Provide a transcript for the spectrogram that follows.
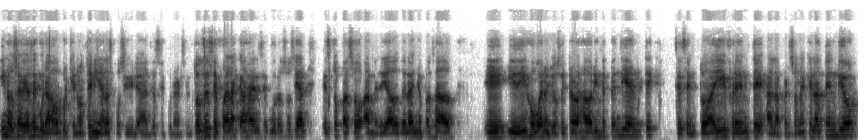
y no se había asegurado porque no tenía las posibilidades de asegurarse. Entonces se fue a la caja del Seguro Social, esto pasó a mediados del año pasado, y dijo, bueno, yo soy trabajador independiente, se sentó ahí frente a la persona que la atendió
